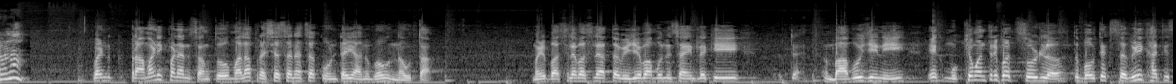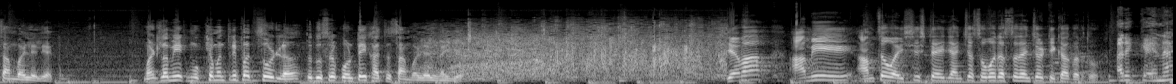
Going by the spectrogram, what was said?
हो ना पण प्रामाणिकपणाने सांगतो मला प्रशासनाचा कोणताही अनुभव नव्हता. म्हणजे बसल्या बसल्या आता विजयबाबूंनी सांगितलं की बाबूजींनी एक मुख्यमंत्रीपद सोडलं तर बहुतेक सगळी खाती सांभाळलेली आहेत. म्हटलं मी एक मुख्यमंत्रीपद सोडलं तर दुसरं कोणतंही खातं सांभाळलेलं नाहीये. जेव्हा आम्ही आमचं वैशिष्ट्य आहे ज्यांच्यासोबत असतं त्यांच्यावर टीका करतो अरे कहना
